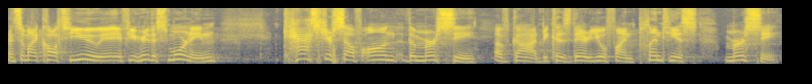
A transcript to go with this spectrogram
And so, my call to you, if you're here this morning, Cast yourself on the mercy of God because there you'll find plenteous mercy.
